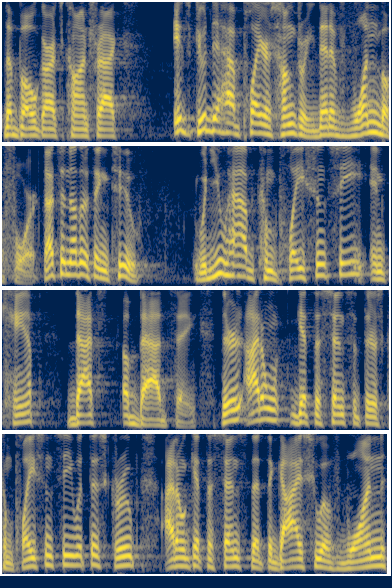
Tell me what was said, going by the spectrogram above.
the Bogaerts contract. It's good to have players hungry that have won before. That's another thing, too. When you have complacency in camp, that's a bad thing. There, I don't get the sense that there's complacency with this group. I don't get the sense that the guys who have won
